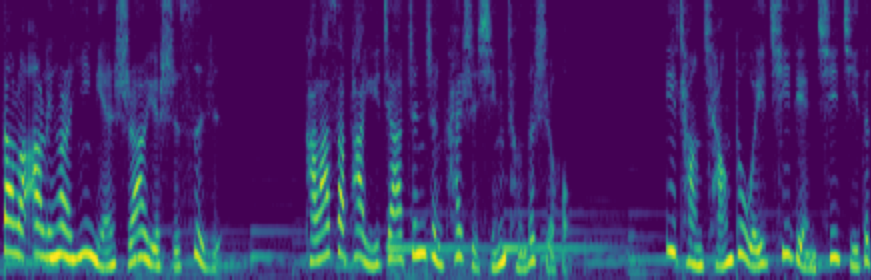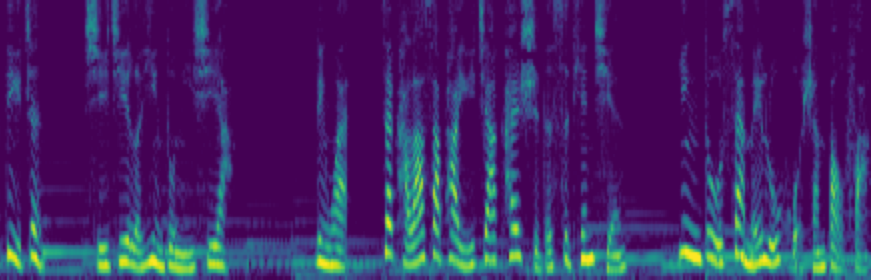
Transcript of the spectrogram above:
到了二零二一年十二月十四日，卡拉萨帕瑜伽真正开始形成的时候，一场强度为七点七级的地震袭击了印度尼西亚。另外，在卡拉萨帕瑜伽开始的四天前，印度塞梅鲁火山爆发。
